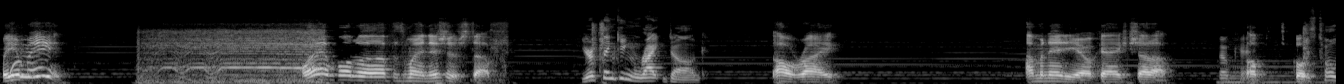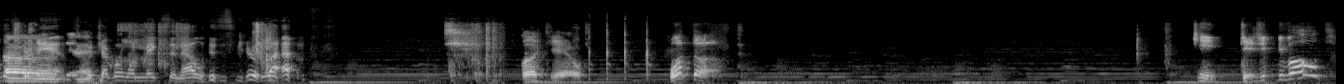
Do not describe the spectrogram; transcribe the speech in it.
What do you mean? What I have all the way is my initiative stuff. You're thinking right, dog. All right. I'm an idiot. Okay, shut up. Okay. Oh, cool. Just hold up your oh, hand. hands. okay. Whichever one makes an L is your left. Fuck you. What the? He digivolved?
